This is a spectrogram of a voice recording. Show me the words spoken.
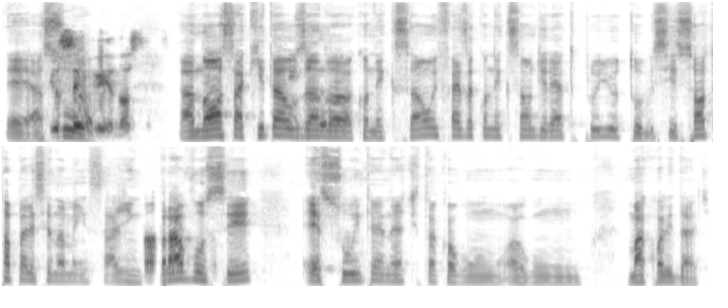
É, a e sua. Vê, nossa... A nossa aqui tá usando a conexão e faz a conexão direto pro YouTube. Se só tá aparecendo a mensagem ah, para você, é sua internet que tá com algum, algum má qualidade.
